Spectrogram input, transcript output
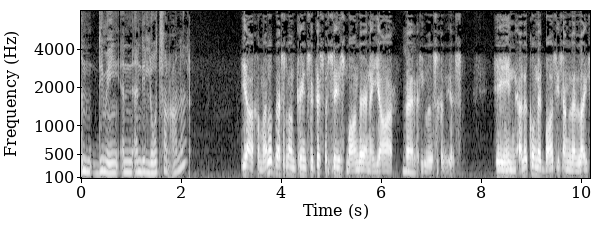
in die men, in in die lot van ander? Ja, gemiddeld was hulle omtrent so tussen 6 maande en 'n jaar hmm. werkloos geweest en hulle kon dit basies aan hulle lyf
